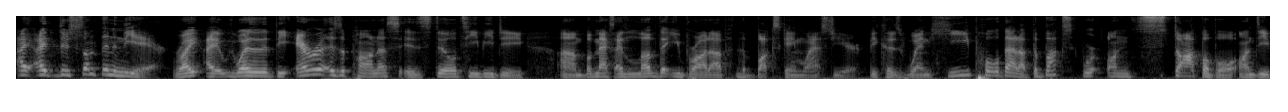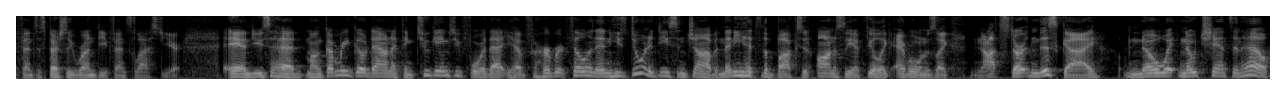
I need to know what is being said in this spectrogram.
I, I there's something in the air, right? I, whether the era is upon us is still TBD. Um, but Max, I love that you brought up the Bucs game last year because when he pulled that up, the Bucs were unstoppable on defense, especially run defense last year. And you had Montgomery go down. I think two games before that, you have Herbert filling in. He's doing a decent job, and then he hits the Bucs. And honestly, I feel like everyone was like, "Not starting this guy." No way, no chance in hell.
